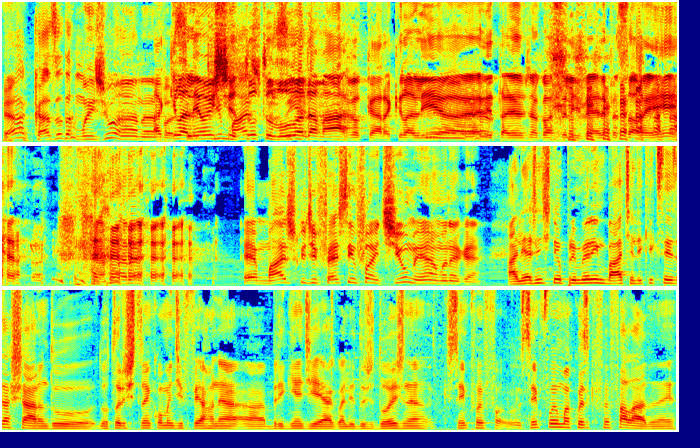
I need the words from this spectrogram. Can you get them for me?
É a casa da mãe Joana. né, Aquilo ali é um? Que Instituto. Lula da Marvel, cara. Aquilo ali, é. ele tá ali os negócios ali, velho, o pessoal entra. É mágico de festa infantil mesmo, né, cara? Ali a gente tem o primeiro embate ali. O que, que vocês acharam do Doutor Estranho com o Homem de Ferro, né? A briguinha de ego ali dos dois, né? Que sempre foi, sempre foi uma coisa que foi falada, né?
